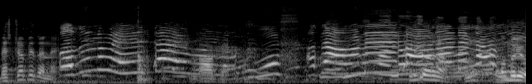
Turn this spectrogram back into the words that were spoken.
ബസ് സ്റ്റോപ്പിൽ തന്നെ. ഓക്കെ. എന്തൊരു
